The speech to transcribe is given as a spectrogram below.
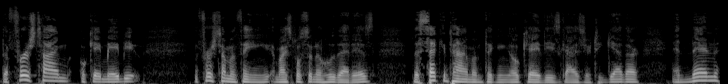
The first time, okay, maybe the first time I'm thinking, am I supposed to know who that is? The second time I'm thinking, okay, these guys are together. And then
